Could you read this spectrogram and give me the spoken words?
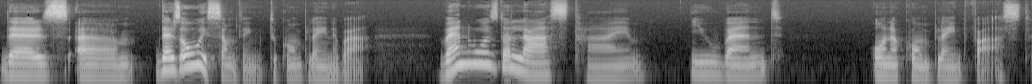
there's um, there's always something to complain about when was the last time you went on a complaint fast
